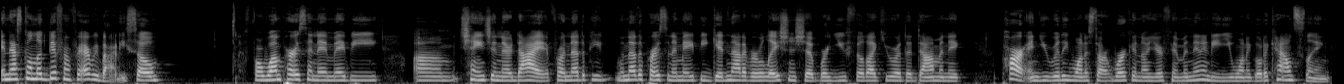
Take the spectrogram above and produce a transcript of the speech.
and that's gonna look different for everybody. So, for one person, it may be um, changing their diet. For another pe- another person, it may be getting out of a relationship where you feel like you are the dominant part and you really want to start working on your femininity, you want to go to counseling,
